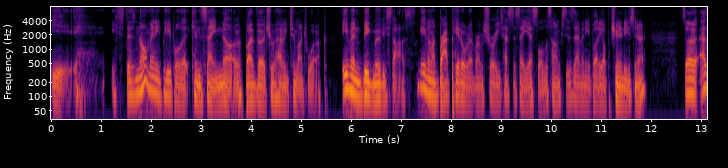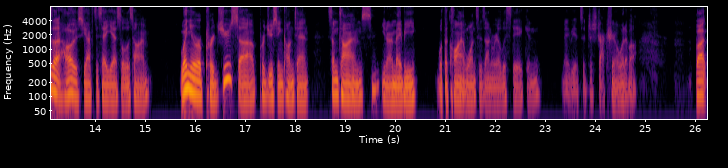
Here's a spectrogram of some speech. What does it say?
It's, there's not many people that can say no by virtue of having too much work. Even big movie stars, like even like Brad Pitt or whatever, I'm sure he has to say yes all the time because he doesn't have any bloody opportunities, you know? So as a host, you have to say yes all the time. When you're a producer producing content, sometimes, you know, maybe what the client wants is unrealistic and maybe it's a distraction or whatever. But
